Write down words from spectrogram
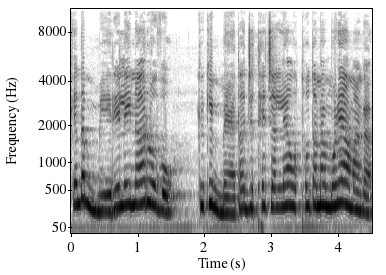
ਕਹਿੰਦਾ, ਮੇਰੇ ਲਈ ਨਾ ਰੋਵੋ, ਕਿਉਂਕਿ ਮੈਂ ਤਾਂ ਜਿੱਥੇ ਚੱਲਿਆ, ਉੱਥੋਂ ਤਾਂ ਮੈਂ ਮੁੜ ਆਵਾਂਗਾ।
